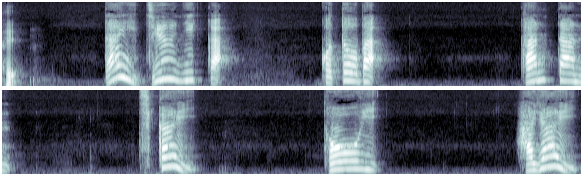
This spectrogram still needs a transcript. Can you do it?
Hai. 第12課言葉簡単近い遠い早い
